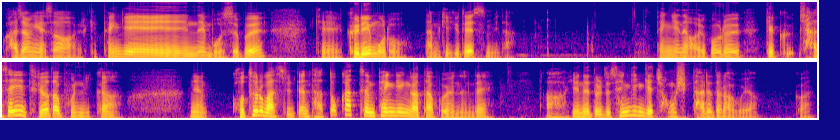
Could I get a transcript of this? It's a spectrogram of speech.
과정에서 이렇게 펭귄의 모습을 이렇게 그림으로 남기기도 했습니다. 펭귄의 얼굴을 이렇게 그 자세히 들여다 보니까 그냥 겉으로 봤을 땐 다 똑같은 펭귄 같아 보였는데 아 얘네들도 생긴 게 조금씩 다르더라고요. 그러니까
